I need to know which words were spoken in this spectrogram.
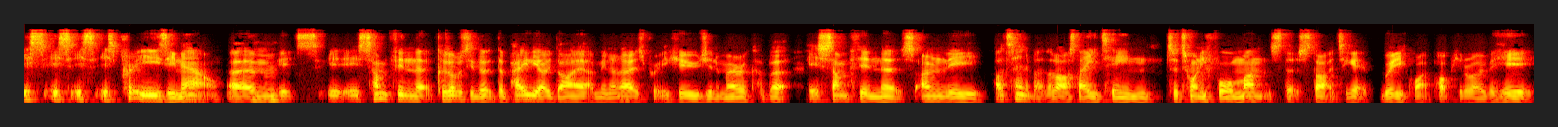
It's it's it's, it's pretty easy now. Um, Mhm. It's it, it's something that because obviously the, the paleo diet. I mean, I know it's pretty huge in America, but it's something that's only I'd say in about the last eighteen to twenty four months that started to get really quite popular over here.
